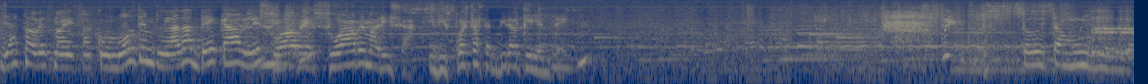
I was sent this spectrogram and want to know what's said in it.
Ya sabes, Marisa, con voz de empleada de cable. Suave, suave, Marisa. Y dispuesta a servir al cliente. Todo está muy lindo.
